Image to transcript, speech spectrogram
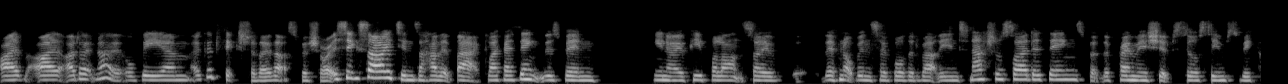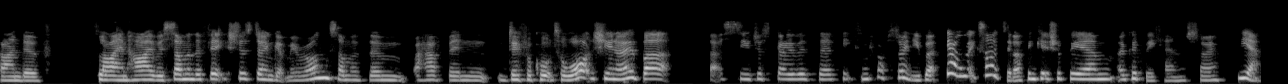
I I, I don't know. It'll be um a good fixture though, that's for sure. It's exciting to have it back. Like I think there's been, you know, people aren't so they've not been so bothered about the international side of things, but the Premiership still seems to be kind of flying high with some of the fixtures. Don't get me wrong, some of them have been difficult to watch, you know, but that's you just go with the peaks and troughs, don't you? But yeah, I'm excited. I think it should be um, a good weekend. So yeah.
